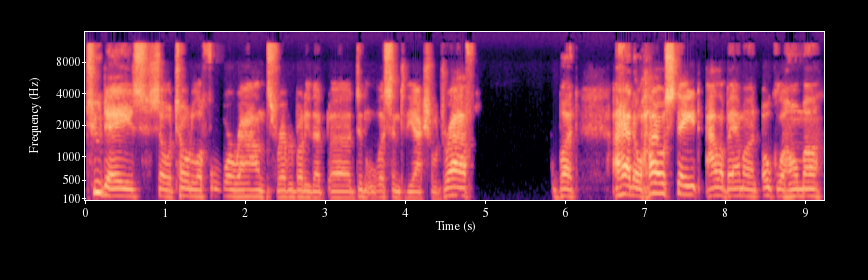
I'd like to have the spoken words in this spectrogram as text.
two days, so a total of four rounds for everybody that uh, didn't listen to the actual draft. But I had Ohio State, Alabama, and Oklahoma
